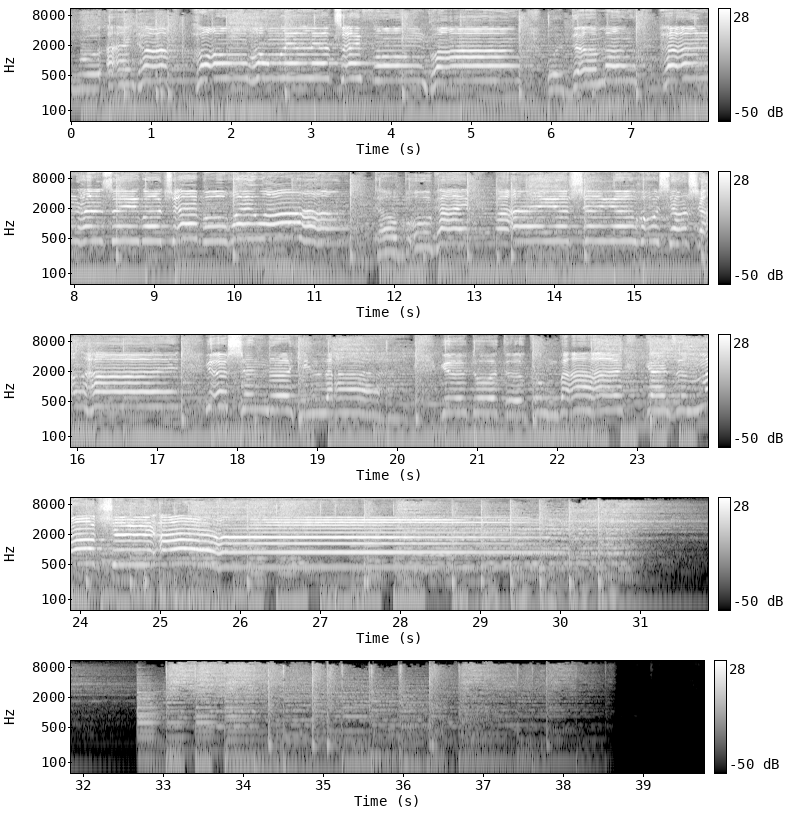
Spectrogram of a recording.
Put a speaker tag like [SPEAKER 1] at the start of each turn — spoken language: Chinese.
[SPEAKER 1] 我爱他轰轰烈烈最疯狂。我的梦狠狠碎过却不会忘。逃不开爱越深越互相伤害。越深的依赖越多的空白。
